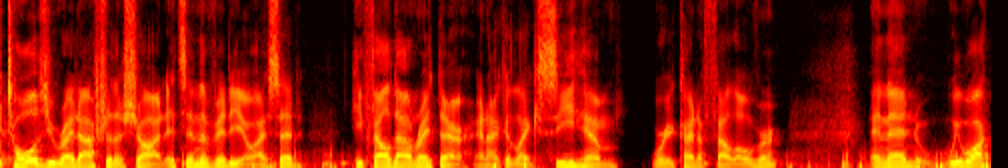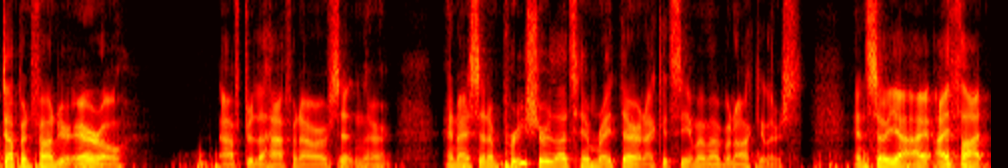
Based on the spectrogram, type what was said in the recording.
told you right after the shot. It's in the video. I said he fell down right there, and I could like see him where he kind of fell over. And then we walked up and found your arrow after the half an hour of sitting there. And I said, I'm pretty sure that's him right there. And I could see him in my binoculars. And so, yeah, I, I thought,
